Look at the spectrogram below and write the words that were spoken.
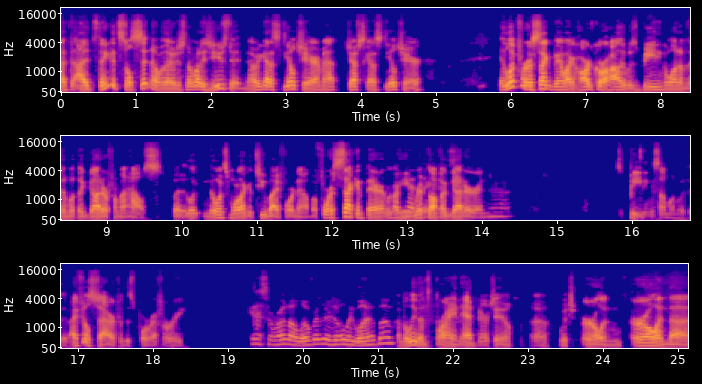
I, th- I think it's still sitting over there. Just nobody's used it. Mm. Now we got a steel chair. Matt Jeff's got a steel chair. It looked for a second there like Hardcore Holly was beating one of them with a gutter from a house, but it look it looks more like a two by four now. But for a second there, it looked like he Yeah, ripped off a gutter and Uh, is beating someone with it. I feel sorry for this poor referee. he has to run all over. There's only one of them. I believe that's Brian Hebner too, uh, which Earl and Earl and uh,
